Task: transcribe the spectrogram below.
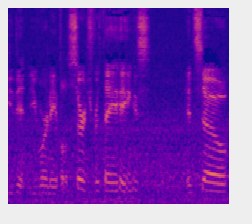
You didn't. You weren't able to search for things, and so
